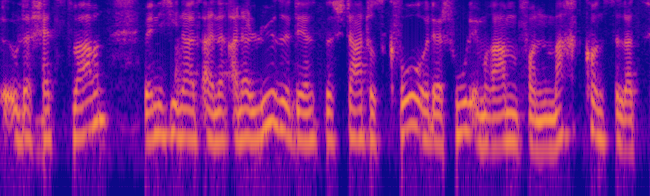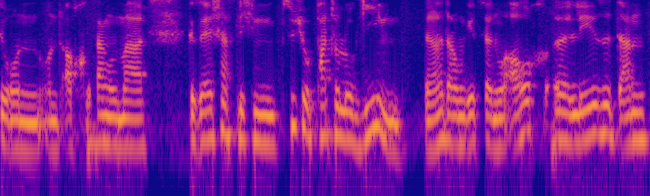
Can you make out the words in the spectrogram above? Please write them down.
unterschätzt waren. Wenn ich ihn als eine Analyse der, des Status quo der Schule im Rahmen von Machtkonstellationen und auch, sagen wir mal, gesellschaftlichen Psychopathologien ja, darum geht's ja nur auch, äh, lese, dann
